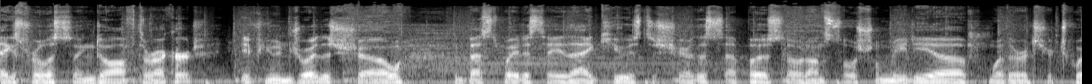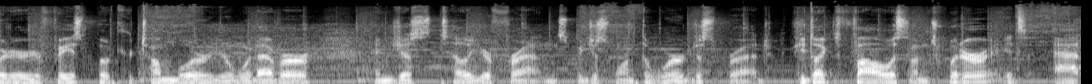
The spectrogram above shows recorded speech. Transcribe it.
Thanks for listening to Off the Record. If you enjoy the show, the best way to say thank you is to share this episode on social media, whether it's your Twitter, your Facebook, your Tumblr, your whatever, and just tell your friends. We just want the word to spread. If you'd like to follow us on Twitter, it's at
